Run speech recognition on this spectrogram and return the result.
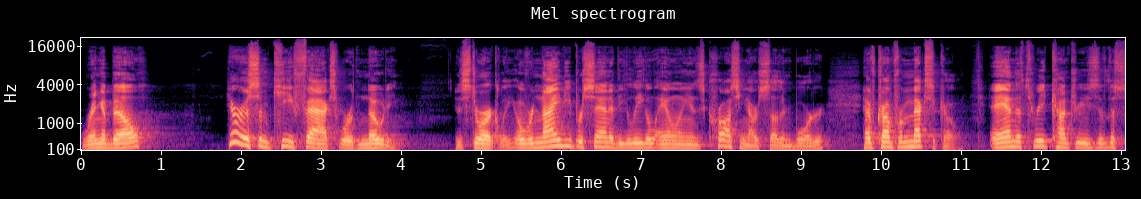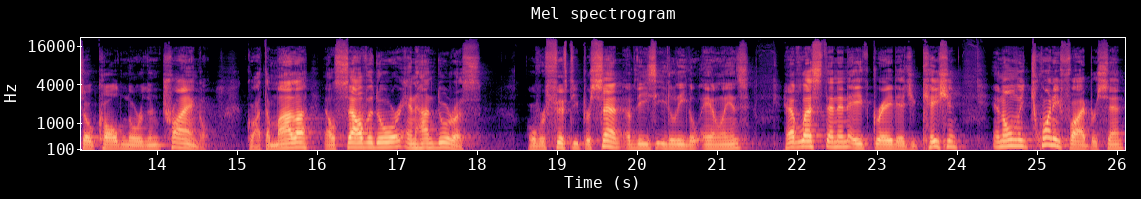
ring a bell? Here are some key facts worth noting. Historically, over 90% of illegal aliens crossing our southern border have come from Mexico and the three countries of the so called Northern Triangle Guatemala, El Salvador, and Honduras. Over 50% of these illegal aliens have less than an eighth grade education, and only 25%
